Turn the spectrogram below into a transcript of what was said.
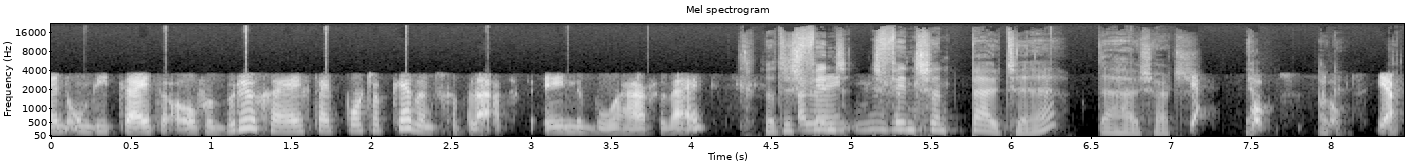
En om die tijd te overbruggen heeft hij Porto Cabins geplaatst in de Boerhavenwijk. Dat is Alleen, Vincent Puiten, hè? De huisarts. Ja, klopt. klopt ja.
